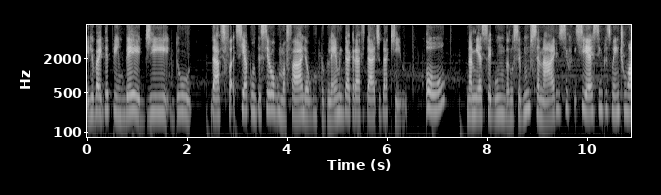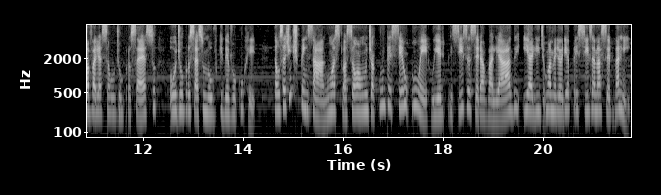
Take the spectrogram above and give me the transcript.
ele vai depender de do, da, se aconteceu alguma falha, algum problema e da gravidade daquilo. Ou, na minha segunda, no segundo cenário, se, se é simplesmente uma avaliação de um processo ou de um processo novo que deva ocorrer. Então, se a gente pensar numa situação onde aconteceu um erro e ele precisa ser avaliado e ali uma melhoria precisa nascer dali,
